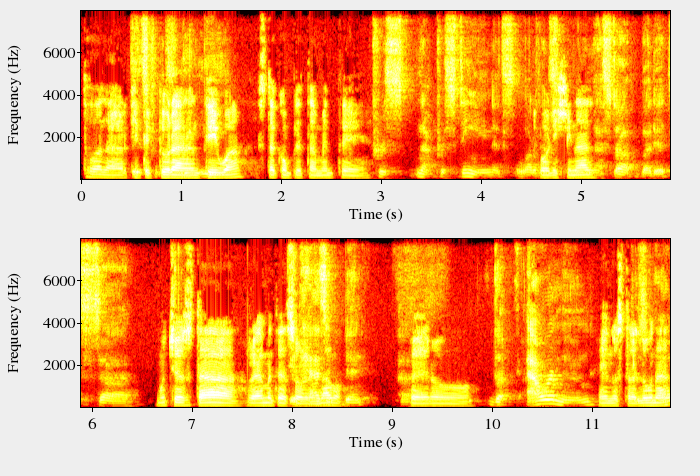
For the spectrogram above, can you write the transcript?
toda la arquitectura antigua está completamente original. Mucho está realmente desordenado pero en nuestra luna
